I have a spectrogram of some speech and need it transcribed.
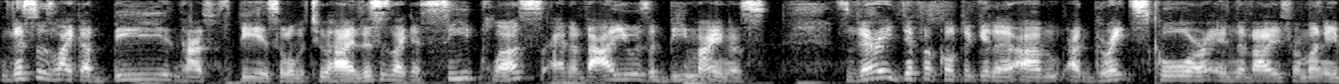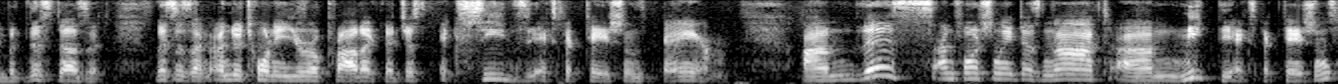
this is like a B, not B is a little bit too high. This is like a C plus, and a value is a B minus. It's very difficult to get a, um, a great score in the value for money, but this does it. This is an under 20 euro product that just exceeds the expectations. Bam. Um, this, unfortunately, does not um, meet the expectations.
